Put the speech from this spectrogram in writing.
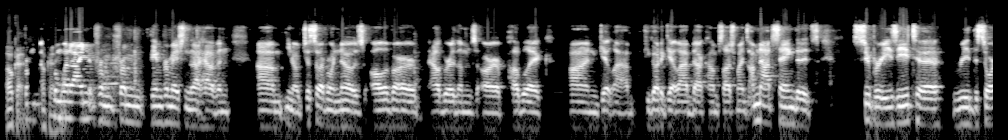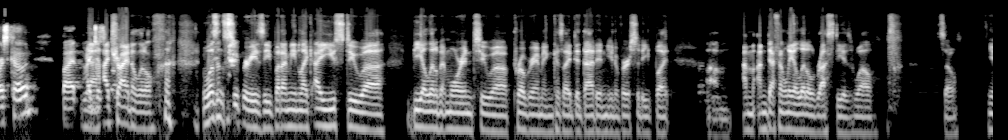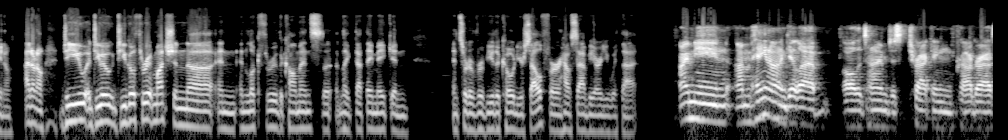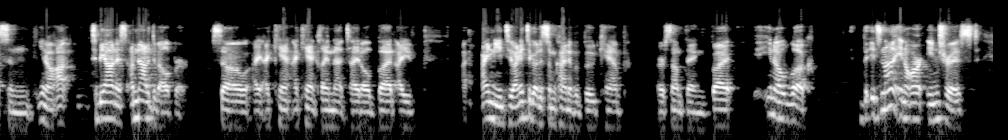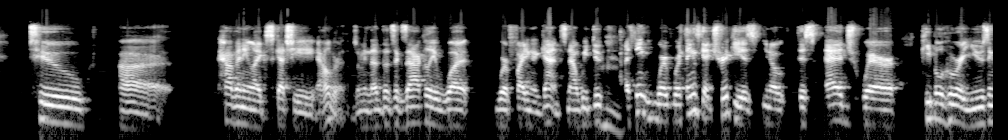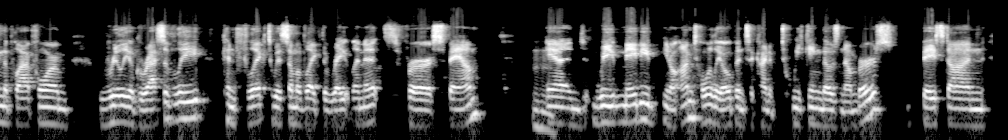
Okay. From, okay. From what I from from the information that I have, and um, you know, just so everyone knows, all of our algorithms are public on GitLab. If you go to gitlab.com slash minds, I'm not saying that it's super easy to read the source code, but yeah, I just I tried a little. it wasn't super easy, but I mean, like I used to uh, be a little bit more into uh, programming because I did that in university, but um, I'm I'm definitely a little rusty as well. so you know i don't know do you do you do you go through it much and uh and and look through the comments uh, like that they make and and sort of review the code yourself, or how savvy are you with that? I mean, I'm hanging out on GitLab all the time, just tracking progress. And you know, I, to be honest, I'm not a developer, so I, I can't I can't claim that title. But I, I I need to. I need to go to some kind of a boot camp or something. But you know, look, it's not in our interest to uh, have any like sketchy algorithms. I mean, that, that's exactly what we're fighting against. Now we do, mm-hmm. I think where, where things get tricky is, you know, this edge where people who are using the platform really aggressively conflict with some of like the rate limits for spam. Mm-hmm. And we maybe, you know, I'm totally open to kind of tweaking those numbers based on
